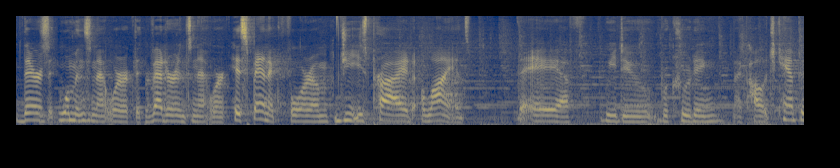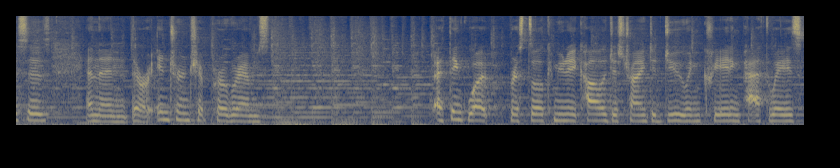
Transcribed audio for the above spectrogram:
There's Women's Network, the Veterans Network, Hispanic Forum, GE's Pride Alliance. The AAF, we do recruiting at college campuses, and then there are internship programs. I think what Bristol Community College is trying to do in creating pathways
